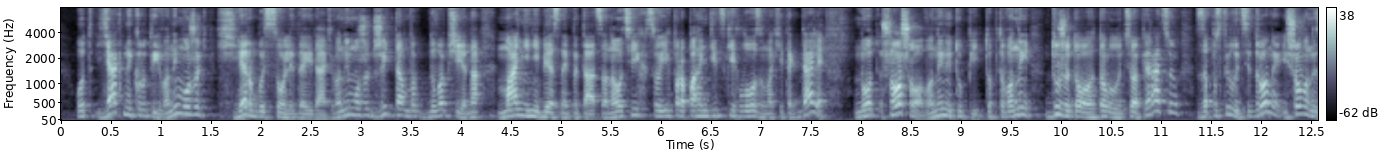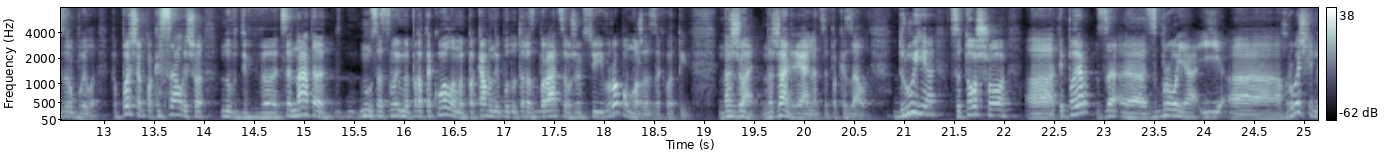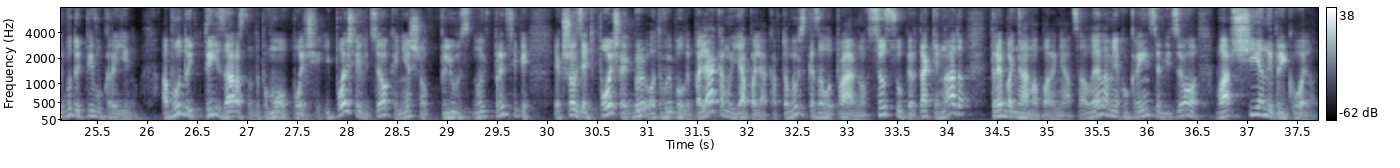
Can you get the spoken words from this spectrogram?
От як не крути, вони можуть херби солі доїдати, вони можуть жити там ну, вообще, на манні небесної питатися, на оцих своїх пропагандистських лозунгах і так далі. Ну от що, що, вони не тупі. Тобто вони дуже довго готували цю операцію, запустили ці дрони, і що вони зробили? По-перше, показали, що ну це НАТО ну зі своїми протоколами, поки вони будуть розбиратися, вже всю Європу можна захватити. На жаль, на жаль, реально це показали. Друге, це то, що е, тепер за, е, зброя і е, гроші не будуть йти в Україну, а будуть йти зараз на допомогу Польщі. І Польща від цього, звісно, плюс. Ну і в принципі, якщо взяти Польщу, якби от ви були поляками, я полякав, то ми б сказали правильно, все супер, так і надо, треба нам оборонятися. Але нам, як українцям, від цього взагалі не прикольно.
